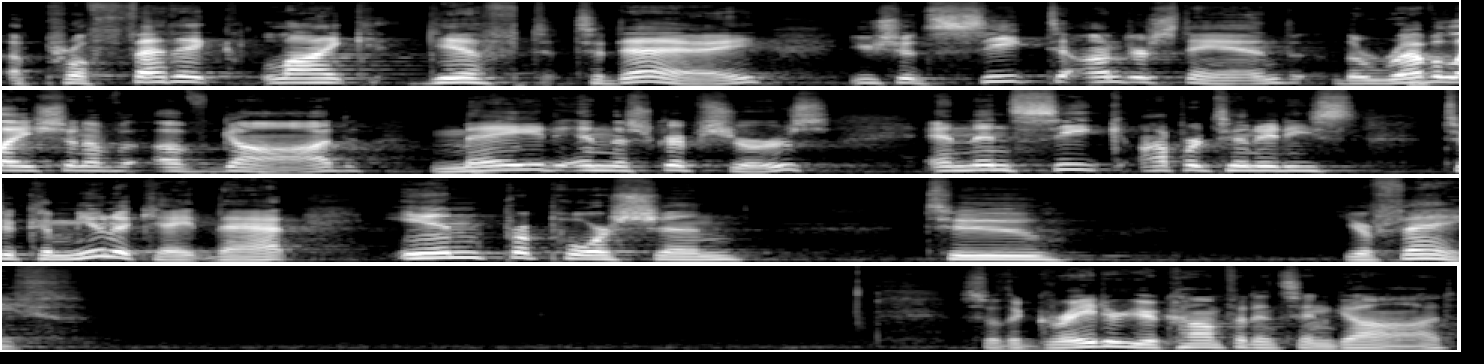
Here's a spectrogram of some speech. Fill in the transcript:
a, a prophetic like gift today, you should seek to understand the revelation of, of God made in the Scriptures and then seek opportunities to communicate that in proportion to your faith. So, the greater your confidence in God,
